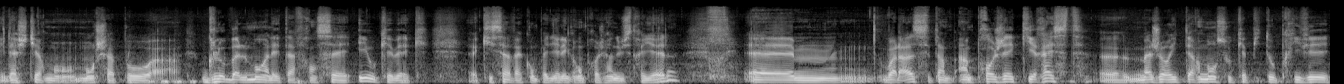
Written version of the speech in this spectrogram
Et là, je tire mon, mon chapeau à, globalement à l'État français et au Québec euh, qui savent accompagner les grands projets industriels. Euh, voilà, c'est un, un, projet qui reste majoritairement sous capitaux privés,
